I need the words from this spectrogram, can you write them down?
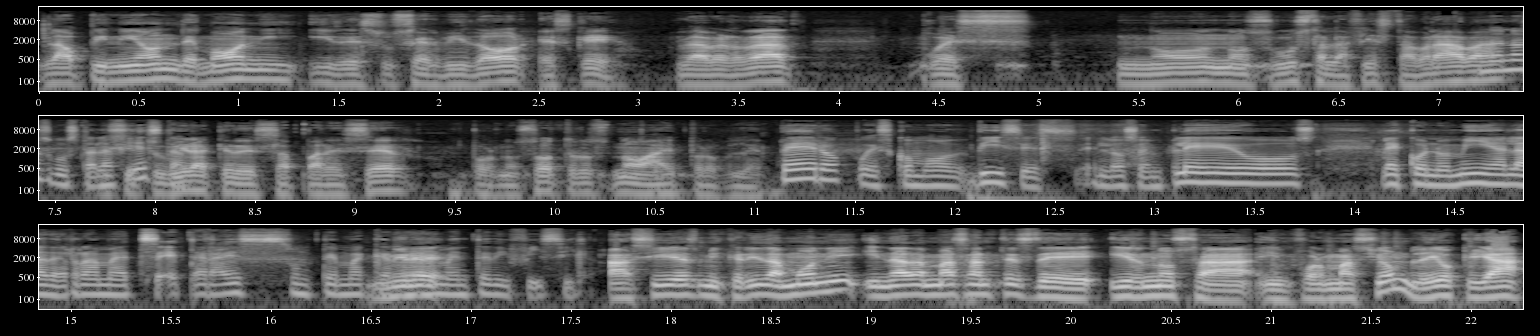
la opinión de Moni y de su servidor es que la verdad, pues no nos gusta la fiesta brava. No nos gusta la fiesta. Si tuviera que desaparecer, por nosotros no hay problema. Pero pues como dices, los empleos, la economía, la derrama, etcétera, es un tema que es realmente difícil. Así es, mi querida Moni, y nada más antes de irnos a información, le digo que ya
